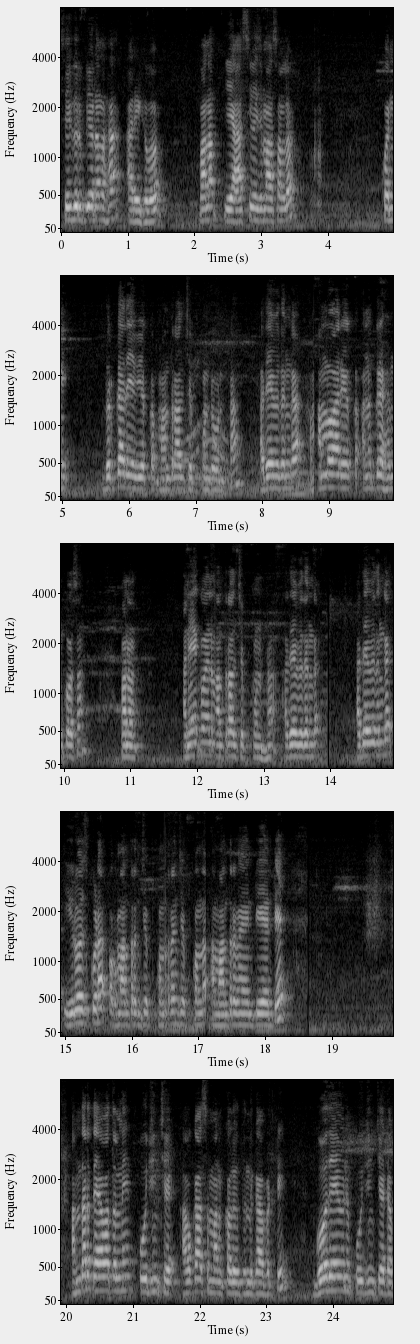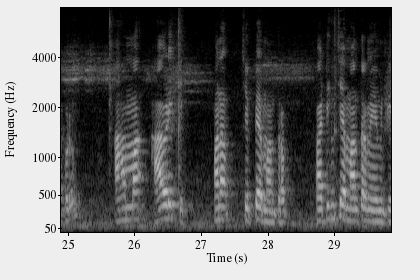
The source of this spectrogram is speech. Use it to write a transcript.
శ్రీ గురుభ్యో నమ హరి ఓం. మనం ఈ ఆశ్వయుజ మాసంలో కొన్ని దుర్గాదేవి యొక్క మంత్రాలు చెప్పుకుంటూ ఉంటున్నాం. అదేవిధంగా అమ్మవారి యొక్క అనుగ్రహం కోసం మనం అనేకమైన మంత్రాలు చెప్పుకుంటున్నాం. అదేవిధంగా అదేవిధంగా ఈరోజు కూడా ఒక మంత్రం చెప్పుకుంటారని చెప్పుకుందాం. ఆ మంత్రం ఏంటి అంటే అందరి దేవతల్ని పూజించే అవకాశం మనకు కలుగుతుంది కాబట్టి గోదేవిని పూజించేటప్పుడు ఆ అమ్మ ఆవిడికి మనం చెప్పే మంత్రం. పఠించే మంత్రం ఏమిటి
